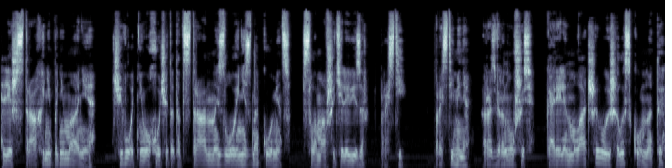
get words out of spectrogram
Лишь страх и непонимание. Чего от него хочет этот странный злой незнакомец, сломавший телевизор? Прости. Прости меня. Развернувшись, Карелин-младший вышел из комнаты,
